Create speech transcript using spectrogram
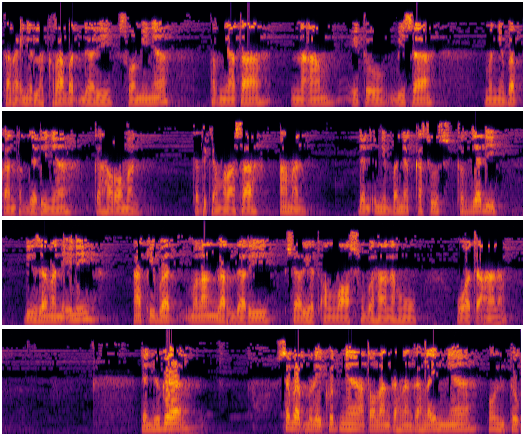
Karena ini adalah kerabat dari suaminya ternyata naam itu bisa menyebabkan terjadinya keharaman. Ketika merasa aman dan ini banyak kasus terjadi di zaman ini akibat melanggar dari syariat Allah Subhanahu wa taala. Dan juga sebab berikutnya atau langkah-langkah lainnya untuk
